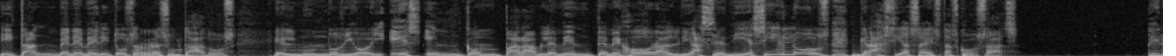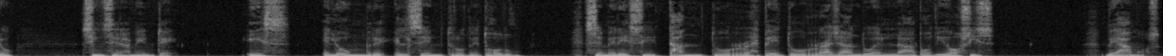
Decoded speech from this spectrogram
y tan beneméritos resultados. El mundo de hoy es incomparablemente mejor al de hace diez siglos gracias a estas cosas. Pero, sinceramente, ¿es el hombre el centro de todo? ¿Se merece tanto respeto rayando en la apoteosis? Veamos.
